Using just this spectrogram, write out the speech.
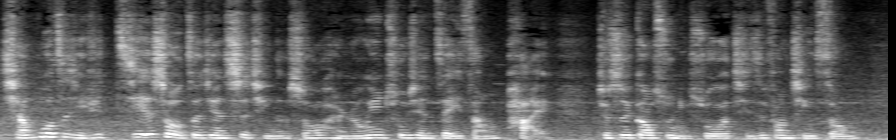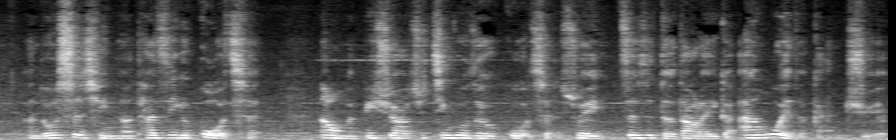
强迫自己去接受这件事情的时候，很容易出现这一张牌，就是告诉你说，其实放轻松，很多事情呢，它是一个过程。那我们必须要去经过这个过程，所以这是得到了一个安慰的感觉。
